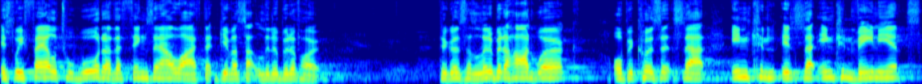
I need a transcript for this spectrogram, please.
is we fail to water the things in our life that give us that little bit of hope. Because a little bit of hard work, or because it's that, incon- it's that inconvenience,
